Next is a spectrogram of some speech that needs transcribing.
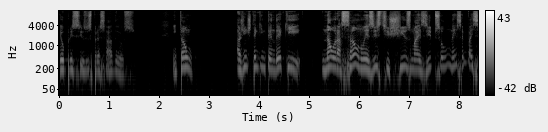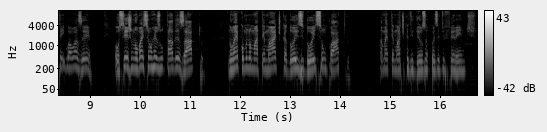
eu preciso expressar a Deus. Então, a gente tem que entender que na oração não existe x mais y, nem sempre vai ser igual a z. Ou seja, não vai ser um resultado exato. Não é como na matemática, 2 e 2 são 4. Na matemática de Deus a coisa é diferente.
